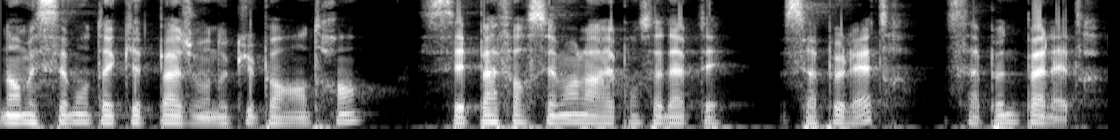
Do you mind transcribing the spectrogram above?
Non, mais c'est bon, t'inquiète pas, je m'en occupe en rentrant, c'est pas forcément la réponse adaptée. Ça peut l'être, ça peut ne pas l'être.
